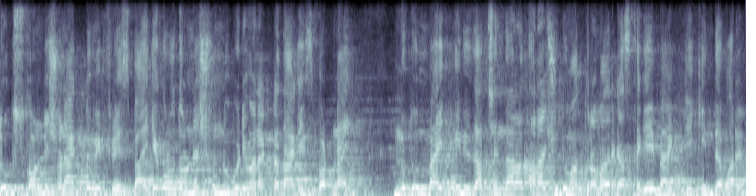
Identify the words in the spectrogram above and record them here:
লুকস কন্ডিশন একদমই ফ্রেশ বাইকে কোনো ধরনের শূন্য পরিমাণ একটা দাগ স্পট নাই। নতুন বাইক কিনতে যাচ্ছেন তারা তারাই শুধুমাত্র আমাদের কাছ থেকে এই বাইকটি কিনতে পারেন।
